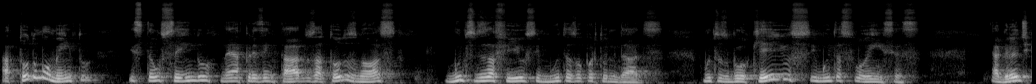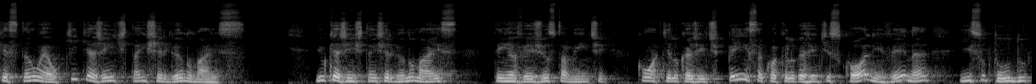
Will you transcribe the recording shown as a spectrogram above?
a todo momento estão sendo né, apresentados a todos nós muitos desafios e muitas oportunidades muitos bloqueios e muitas fluências. A grande questão é o que, que a gente está enxergando mais. E o que a gente está enxergando mais tem a ver justamente com aquilo que a gente pensa, com aquilo que a gente escolhe ver, né? E isso tudo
